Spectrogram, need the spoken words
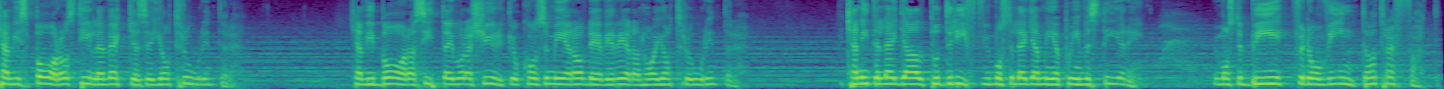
Kan vi spara oss till en väckelse? Jag tror inte det. Kan vi bara sitta i våra kyrkor och konsumera av det vi redan har? Jag tror inte det. Vi kan inte lägga allt på drift, vi måste lägga mer på investering. Vi måste be för dem vi inte har träffat.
